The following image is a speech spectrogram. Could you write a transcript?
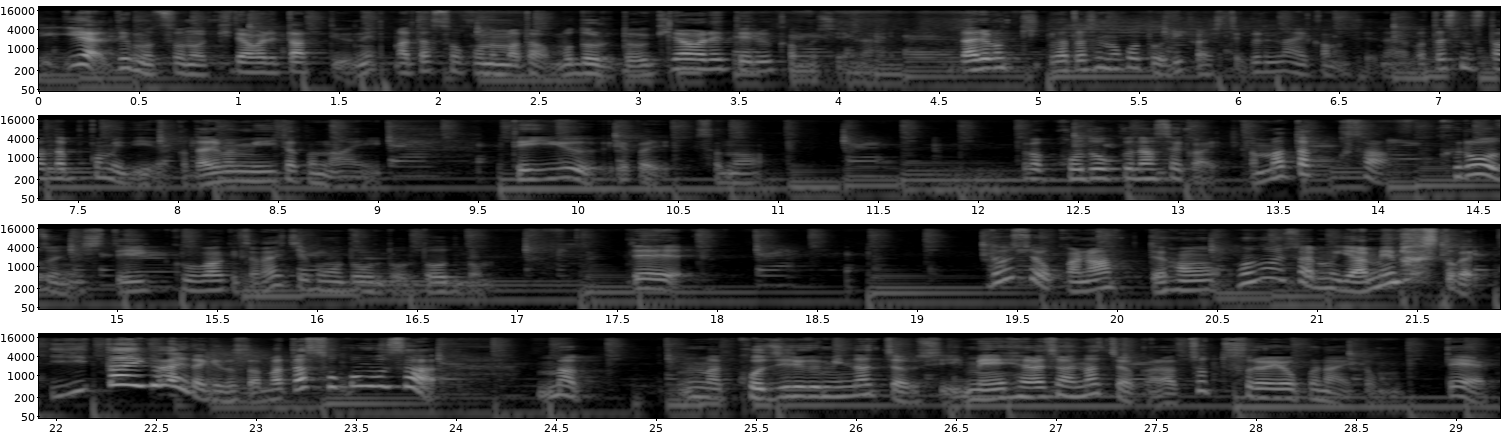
いやでもその嫌われたっていうねまたそこのまた戻ると嫌われてるかもしれない。誰も私のことを理解してくれないかもしれない。私のスタンダップコメディなんか誰も見たくないっていうやっぱりそのやっぱ孤独な世界。またさクローズにしていくわけじゃない？自分をどんどんどんどん。でどうしようかなってほん本当にさもうやめますとか言いたいぐらいだけどさまたそこもさまあまあ、こじり組になっちゃうしメンヘラちゃんになっちゃうからちょっとそれは良くないと思って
